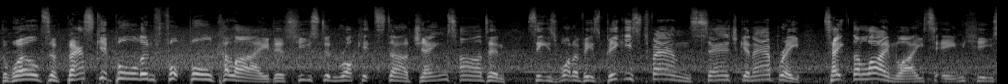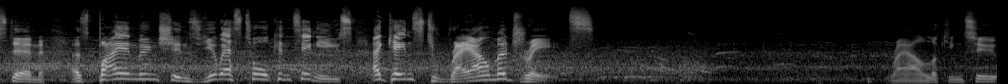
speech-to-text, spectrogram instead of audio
The worlds of basketball and football collide as Houston Rockets star James Harden sees one of his biggest fans, Serge Gnabry, take the limelight in Houston as Bayern München's US tour continues against Real Madrid. Real looking to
